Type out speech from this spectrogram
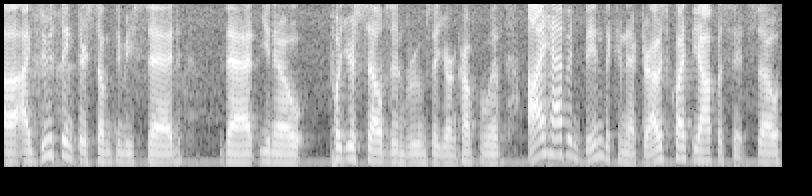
Uh, I do think there's something to be said that you know put yourselves in rooms that you're uncomfortable with. I haven't been the connector. I was quite the opposite. So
